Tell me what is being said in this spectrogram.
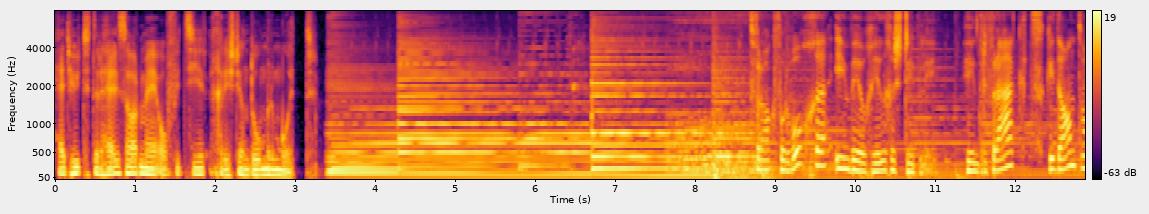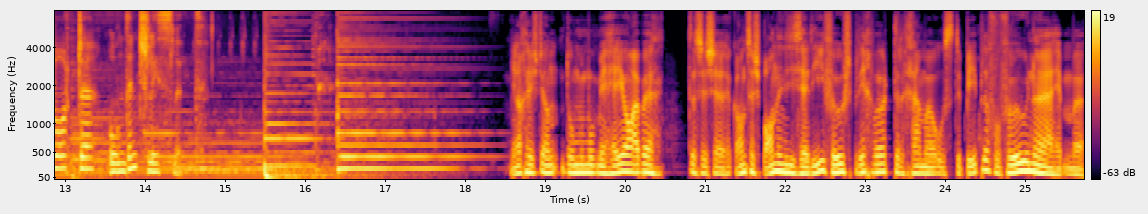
hat heute der Heilsarmee-Offizier Christian Dummermuth. Die Frage vor Woche im Beo Kirchenstübli. Hinterfragt, gibt Antworten und entschlüsselt. Ja, Christian, wir haben ja eben, das ist eine ganz spannende Serie, viele Sprichwörter kommen aus der Bibel, von vielen hat man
